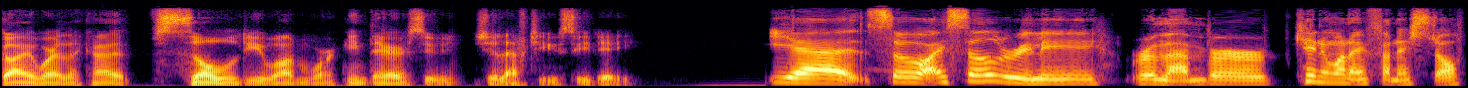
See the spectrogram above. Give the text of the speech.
Guidewire that kind of sold you on working there as soon as you left UCD? Yeah, so I still really remember kind of when I finished up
